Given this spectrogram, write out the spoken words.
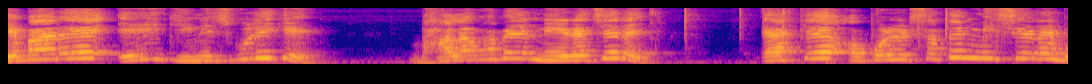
এবারে এই জিনিসগুলিকে ভালোভাবে নেড়ে চেড়ে একে অপরের সাথে মিশিয়ে নেব।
